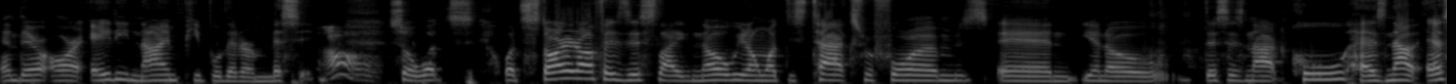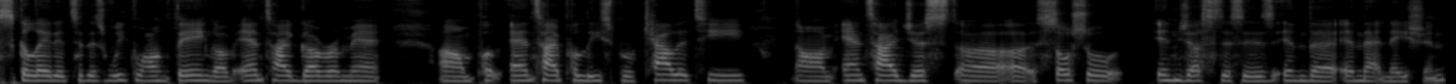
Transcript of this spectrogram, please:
and there are 89 people that are missing. Oh, So what's what started off as this like, no, we don't want these tax reforms, and you know this is not cool, has now escalated to this week long thing of anti government, um, po- anti police brutality, um, anti just uh, uh, social injustices in the in that nation.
